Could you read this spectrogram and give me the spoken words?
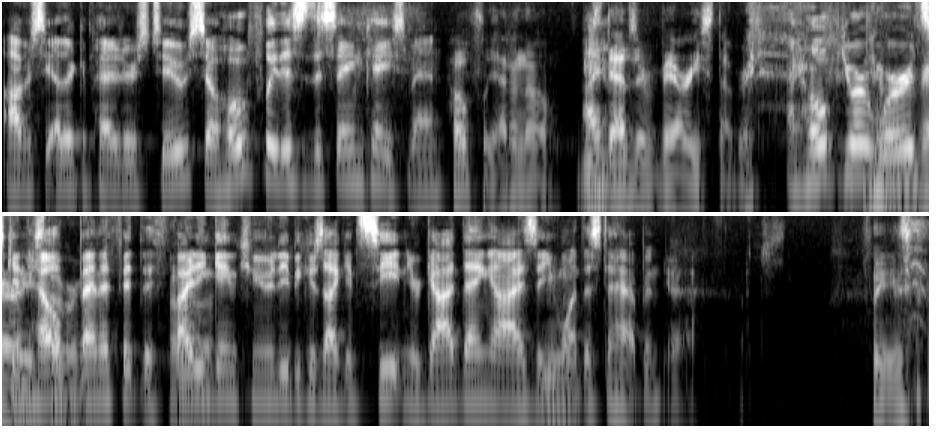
obviously other competitors too. So hopefully, this is the same case, man. Hopefully, I don't know. These I- devs are very stubborn. I hope your words can help stubborn. benefit the fighting Uh, game community because I can see it in your goddamn eyes that you want this to happen. yeah, just- please.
